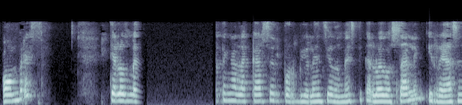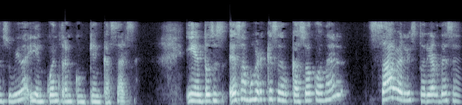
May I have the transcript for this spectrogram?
hombres que los meten a la cárcel por violencia doméstica, luego salen y rehacen su vida y encuentran con quién casarse. Y entonces esa mujer que se casó con él sabe el historial de ese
